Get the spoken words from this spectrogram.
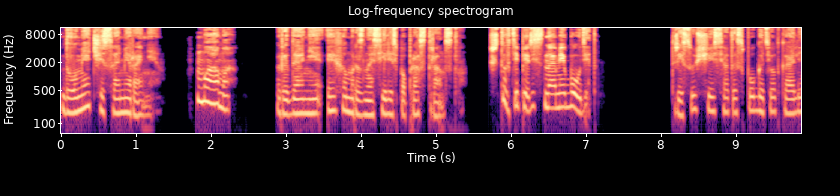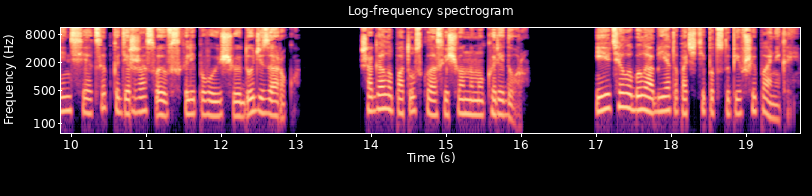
Двумя часами ранее. «Мама!» Рыдания эхом разносились по пространству. «Что теперь с нами будет?» Трясущаяся от испуга тетка Аленсия, цепко держа свою всхлипывающую дочь за руку, шагала по тускло освещенному коридору. Ее тело было объято почти подступившей паникой.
